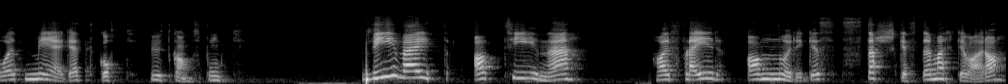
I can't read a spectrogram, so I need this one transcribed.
og et meget godt utgangspunkt. Vi vet at Tine har flere av Norges sterkeste merkevarer.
